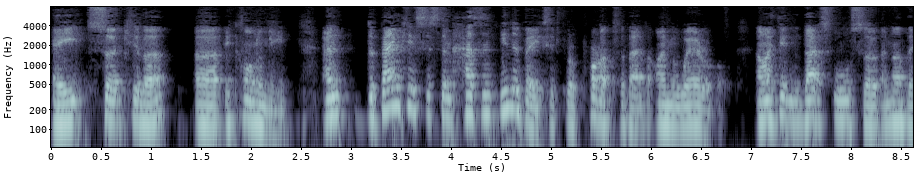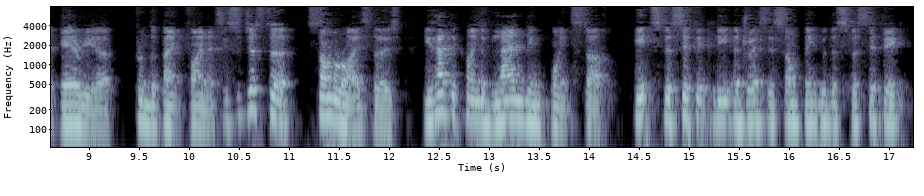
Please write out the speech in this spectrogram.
a circular uh, economy. And the banking system hasn't innovated for a product for that that i'm aware of and I think that that's also another area from the bank financing. So just to summarize those, you had the kind of landing point stuff. It specifically addresses something with a specific,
